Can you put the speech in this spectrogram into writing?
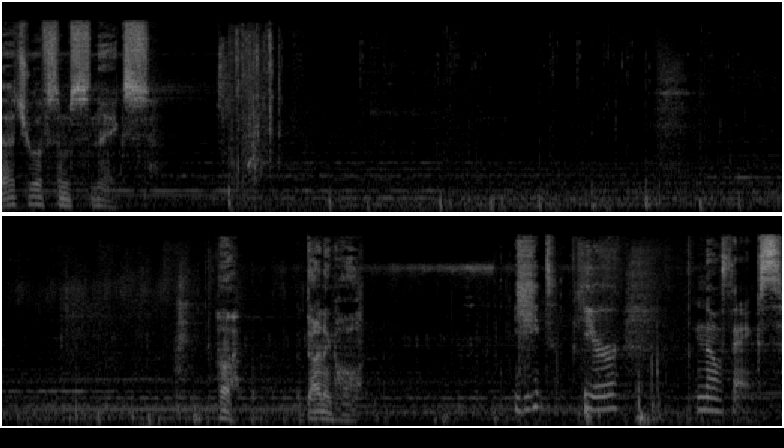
Statue of some snakes. Huh. A dining hall. Eat here? No thanks.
